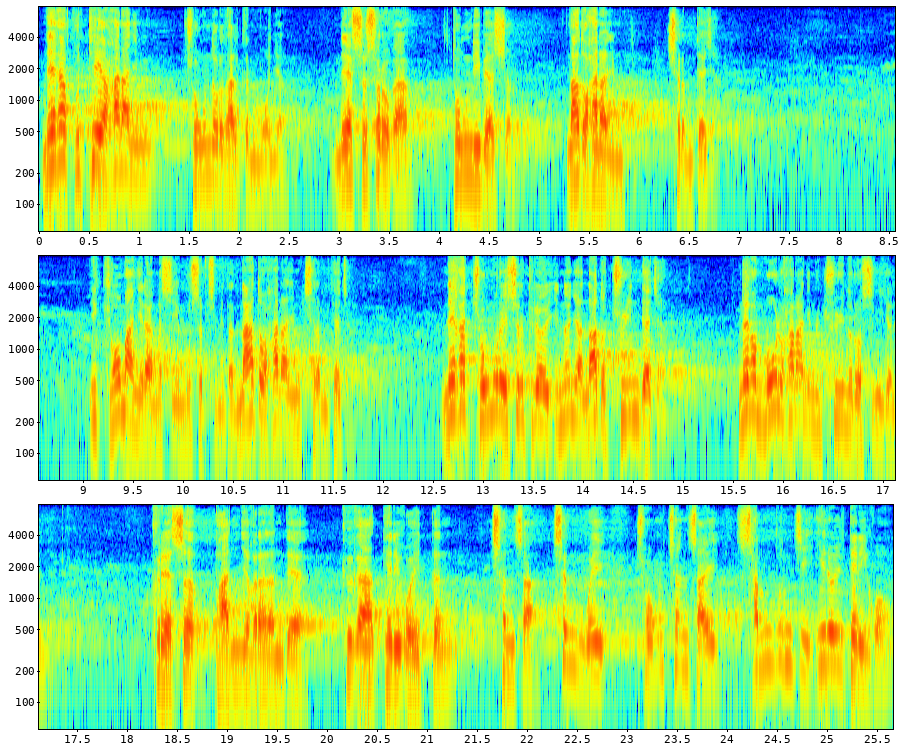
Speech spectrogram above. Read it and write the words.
내가 구태여 하나님 종로로 달 건 뭐냐? 내 스스로가 독립해서 나도 하나님처럼 되자. 이 교만이라는 것이 무섭습니다. 나도 하나님처럼 되자. 내가 종으로 있을 필요 있느냐? 나도 주인 되자. 내가 뭘 하나님을 주인으로 섬기겠느냐? 그래서 반역을 하는데 그가 데리고 있던 천사, 천국의 총천사의 3분지 1을 데리고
